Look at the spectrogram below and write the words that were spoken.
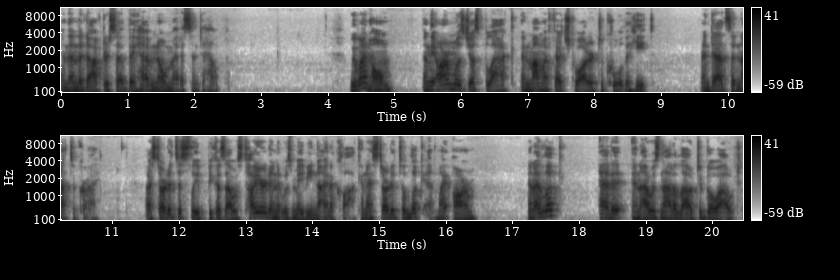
and then the doctor said they have no medicine to help. We went home, and the arm was just black, and Mama fetched water to cool the heat. And Dad said not to cry. I started to sleep because I was tired and it was maybe nine o'clock, and I started to look at my arm, and I look at it, and I was not allowed to go out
